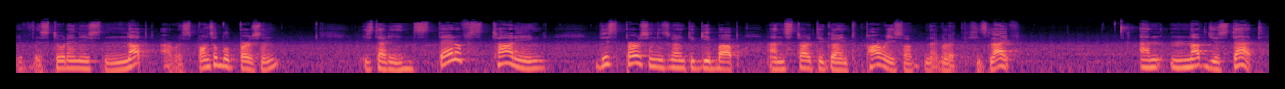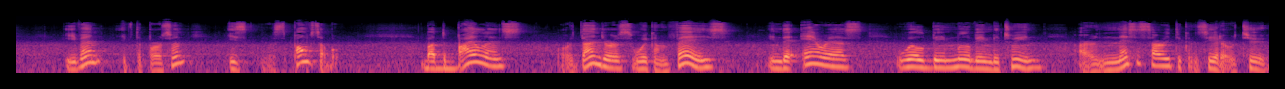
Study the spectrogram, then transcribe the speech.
if the student is not a responsible person, is that instead of studying, this person is going to give up and start to go into Paris or neglect his life. And not just that, even if the person is responsible. But the violence or dangers we can face in the areas we'll be moving between are necessary to consider too.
